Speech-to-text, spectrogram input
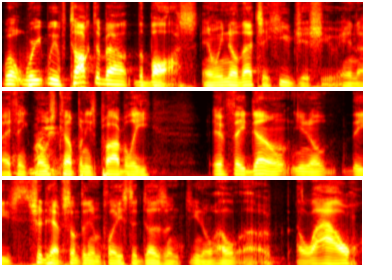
Well, we, we've talked about the boss, and we know that's a huge issue. And I think most companies probably, if they don't, you know, they should have something in place that doesn't, you know, uh, allow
